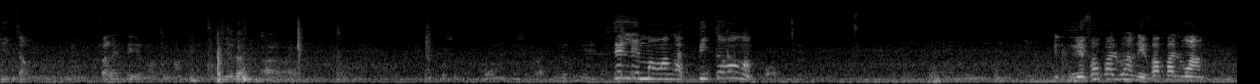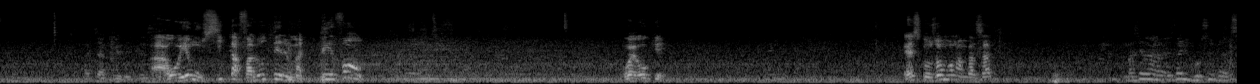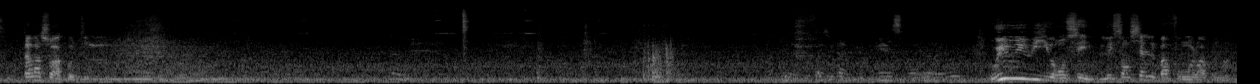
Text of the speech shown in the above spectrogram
Putain. Fallait t'aies Tellement en habitant. Ne va pas loin, ne va pas loin. Ah oui, musique a fallu tellement devant. Ouais, ok. Est-ce que vous avez mon ambassade T'as la à côté. On sait. L'essentiel, bah, faut qu'on la connaisse.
